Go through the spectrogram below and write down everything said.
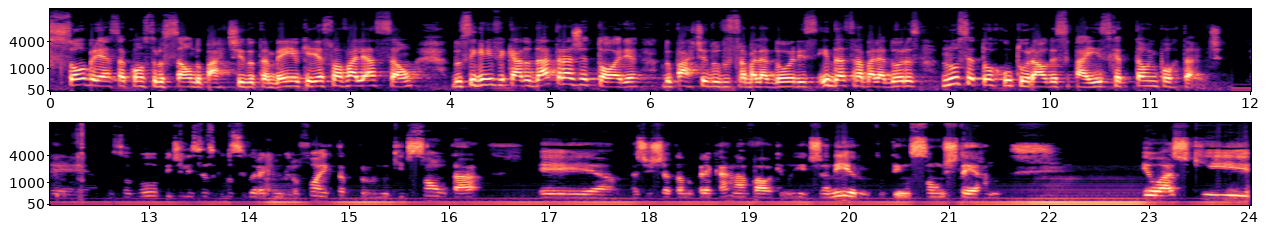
sobre essa construção do partido também. Eu queria sua avaliação do significado da trajetória do Partido dos Trabalhadores e das Trabalhadoras no setor cultural desse país que é tão importante. É, eu só vou pedir licença que eu vou segurar aqui o microfone, que tá com problema aqui de som, tá? É, a gente já está no pré-carnaval aqui no Rio de Janeiro, então tem um som externo. Eu acho que,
